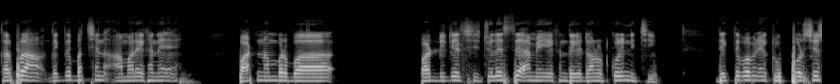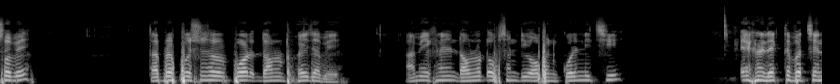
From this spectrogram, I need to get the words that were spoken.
তারপর দেখতে পাচ্ছেন আমার এখানে পার্ট নাম্বার বা পার্ট ডিটেলস চলে এসছে। আমি এখান থেকে ডাউনলোড করে নিচ্ছি। দেখতে পাবেন একটু প্রসেস হবে। তারপরে প্রসেস হওয়ার পর ডাউনলোড হয়ে যাবে। আমি এখানে ডাউনলোড অপশানটি ওপেন করে নিচ্ছি। এখানে দেখতে পাচ্ছেন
